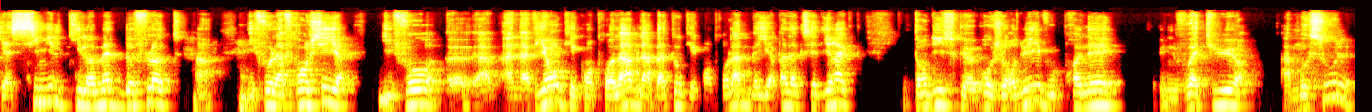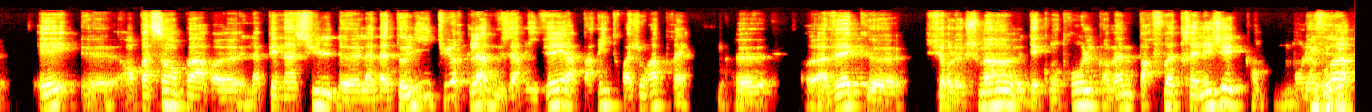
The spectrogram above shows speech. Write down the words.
il y a 6000 kilomètres de flotte. Hein. Il faut la franchir. Il faut un avion qui est contrôlable, un bateau qui est contrôlable, mais il n'y a pas d'accès direct. Tandis qu'aujourd'hui, vous prenez une voiture à Mossoul et euh, en passant par euh, la péninsule de l'Anatolie turque, là, vous arrivez à Paris trois jours après, euh, avec sur le chemin des contrôles quand même parfois très légers, quand on le voit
